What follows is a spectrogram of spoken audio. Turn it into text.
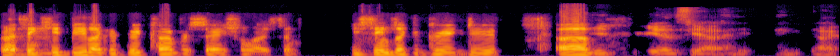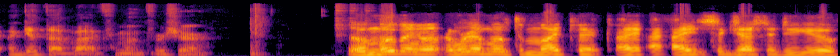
But I think Mhm. he'd be like a good conversationalist, and he seems like a great dude. Um, He, he is, yeah. He- I, I get that vibe from him for sure. So moving on, we're gonna move to my pick. I I, I suggested to you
